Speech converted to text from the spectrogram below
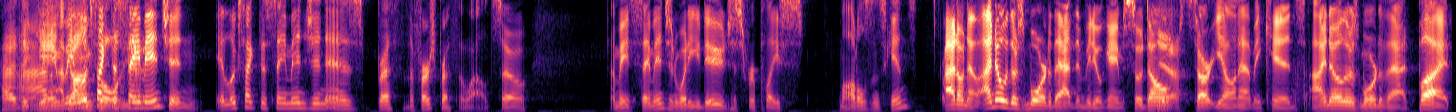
Has the game I mean, it looks like the gold same yet? engine. It looks like the same engine as Breath, the first Breath of the Wild. So, I mean, same engine. What do you do? Just replace models and skins? I don't know. I know there's more to that than video games. So don't Yeah. start yelling at me, kids. I know there's more to that, but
